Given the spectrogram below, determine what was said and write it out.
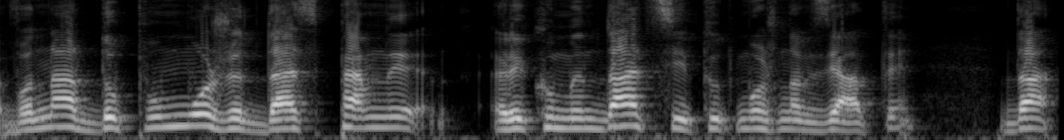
Вона допоможе, дасть певні рекомендації тут можна взяти да,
